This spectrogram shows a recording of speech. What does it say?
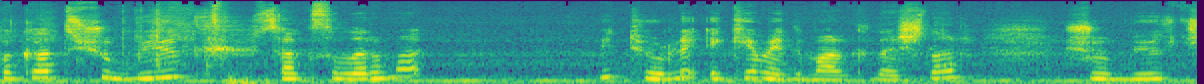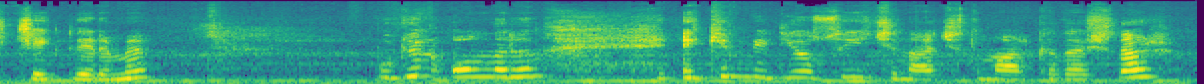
Fakat şu büyük saksılarımı bir türlü ekemedim arkadaşlar. Şu büyük çiçeklerimi. Bugün onların ekim videosu için açtım arkadaşlar.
